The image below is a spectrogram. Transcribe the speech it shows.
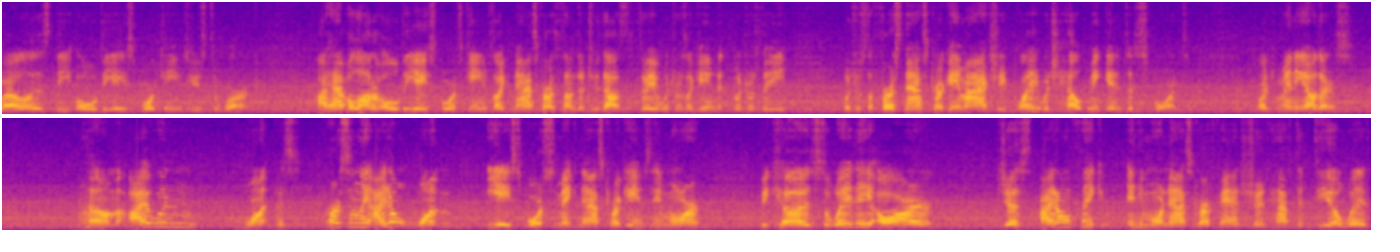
well as the old EA Sport games used to work. I have a lot of old EA Sports games like NASCAR Thunder 2003, which was a game that, which was the which was the first NASCAR game I actually played, which helped me get into the sport, like many others. Um, I wouldn't want personally. I don't want EA Sports to make NASCAR games anymore because the way they are, just I don't think any more NASCAR fans should have to deal with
